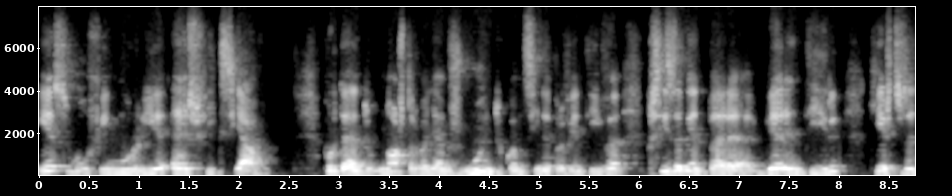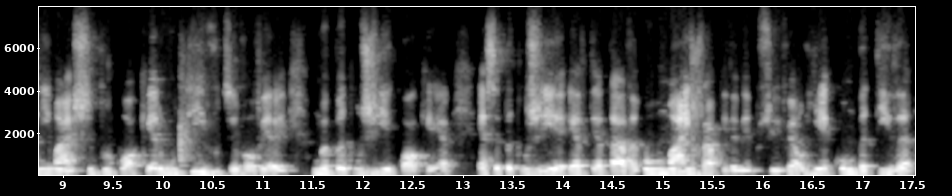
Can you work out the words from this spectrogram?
esse golfinho morria asfixiado. Portanto, nós trabalhamos muito com a medicina preventiva, precisamente para garantir que estes animais, se por qualquer motivo desenvolverem uma patologia qualquer, essa patologia é detectada o mais rapidamente possível e é combatida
